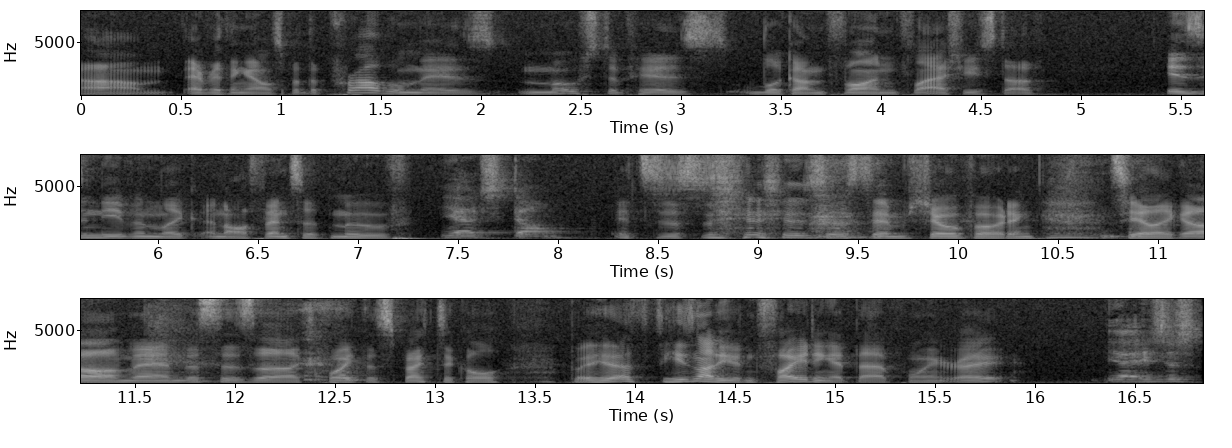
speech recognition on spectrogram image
um, everything else. But the problem is most of his look I'm fun, flashy stuff isn't even like an offensive move. Yeah, it's dumb. It's just it's just him showboating. So you're like, oh man, this is uh, quite the spectacle. But that's, he's not even fighting at that point, right? Yeah, he's just.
